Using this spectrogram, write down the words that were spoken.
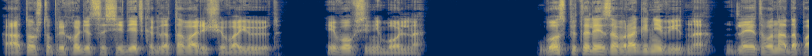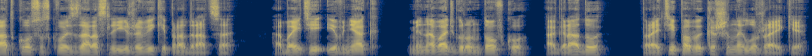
а то, что приходится сидеть, когда товарищи воюют. И вовсе не больно. Госпиталя из оврага не видно. Для этого надо по откосу сквозь заросли ежевики продраться, обойти ивняк, миновать грунтовку, ограду, пройти по выкошенной лужайке.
